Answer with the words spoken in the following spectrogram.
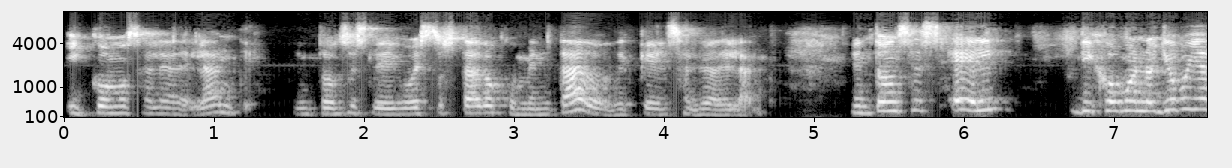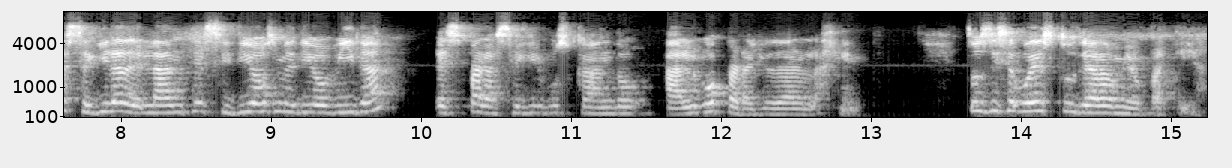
y cómo sale adelante. Entonces le digo, esto está documentado de que él salió adelante. Entonces él dijo, bueno, yo voy a seguir adelante, si Dios me dio vida, es para seguir buscando algo para ayudar a la gente. Entonces dice, voy a estudiar homeopatía.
